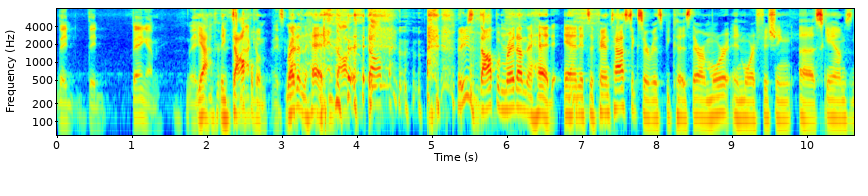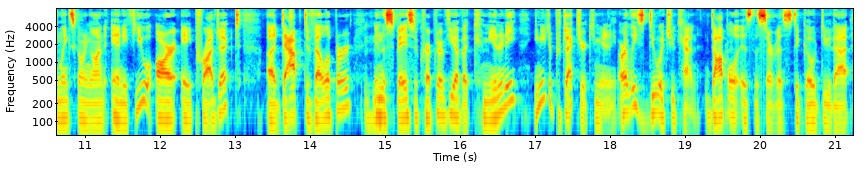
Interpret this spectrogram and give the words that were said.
they they bang him. They, Yeah, they doppel them They right on the head. Dop, dop. they just dop them right on the head, and it's a fantastic service because there are more and more phishing uh, scams and links going on. And if you are a project, a DApp developer in the space of crypto, if you have a community, you need to protect your community or at least do what you can. Doppel is the service to go do that.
